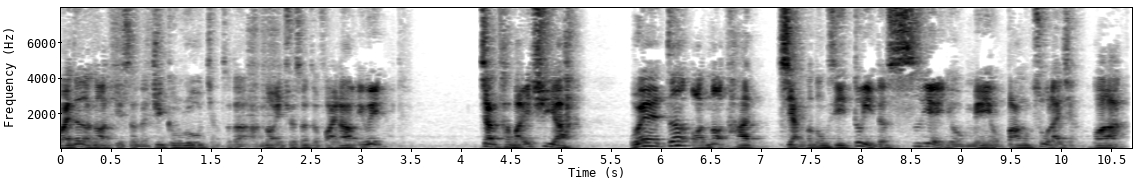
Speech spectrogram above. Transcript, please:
whether or not he's a legit guru，讲真的，I'm not interested to find out，因为讲坦白一句啊。Whether or not 他 讲的东西对你的事业有没有帮助来讲的话啦，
